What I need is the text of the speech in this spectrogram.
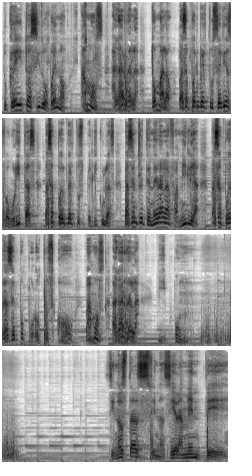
Tu crédito ha sido bueno. Vamos, agárrala, tómala. Vas a poder ver tus series favoritas. Vas a poder ver tus películas. Vas a entretener a la familia. Vas a poder hacer poporopos. Oh, vamos, agárrala. Y pum. Si no estás financieramente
